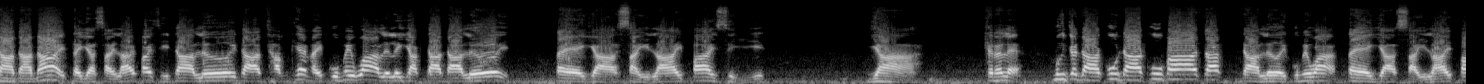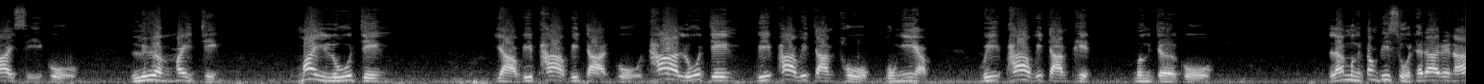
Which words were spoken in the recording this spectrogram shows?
ด่าด่าได้ แต่อย่าใส่ร้ายป้ายสีด่าเลย ด่าฉ่ำแค่ไหนกูไม่ว่าเลยเลยอยากด่าด่าเลย แต่อย่าใส่ร้ายป้ายสี อย่า แค่นั้นแหละ มึงจะด่ากูด่ากูบ้าจะด่าเลยกูไม่ว่า แต่อย่าใส่ร้ายป้ายสีกู เรื่องไม่จริง ไม่รู้จริง อย่าวิพากษ์วิจารณ์กู ถ้ารู้จริง วิพากษ์วิจารณ์ถูกกูเงียบ วิพากษ์วิจารณ์ผิด มึงเจอกู แล้วมึงต้องพิสูจน์ให้ได้ด้วยนะ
